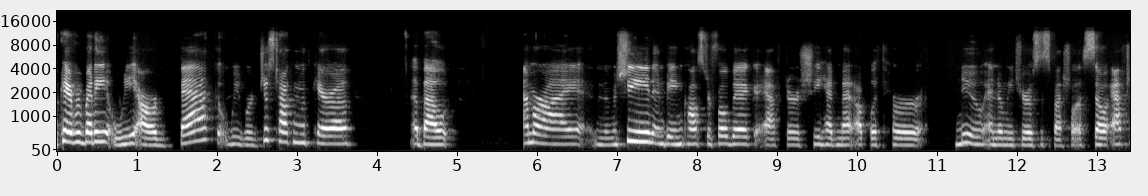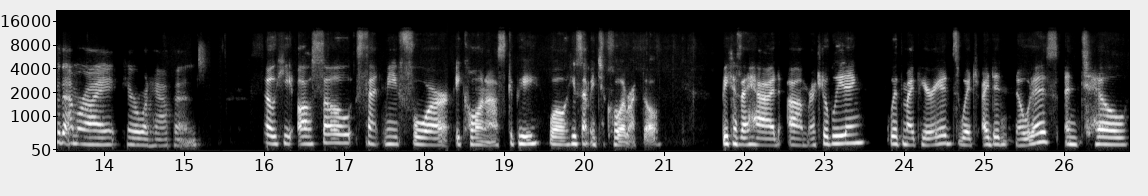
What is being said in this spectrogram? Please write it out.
Okay, everybody, we are back. We were just talking with Cara about MRI and the machine and being claustrophobic after she had met up with her new endometriosis specialist. So after the MRI, Cara, what happened? So he also sent me for a colonoscopy. Well, he sent me to colorectal because I had um, rectal bleeding with my periods, which I didn't notice until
